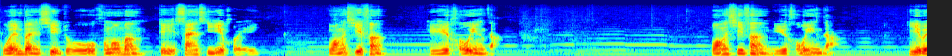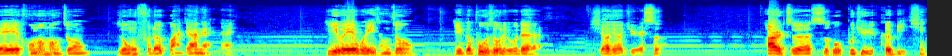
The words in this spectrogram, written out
文本细读《红楼梦》第三十一回：王熙凤与侯营长。王熙凤与侯营长，亦为《红楼梦》中荣府的管家奶奶，亦为围城中一个不入流的小小角色。二者似乎不具可比性，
